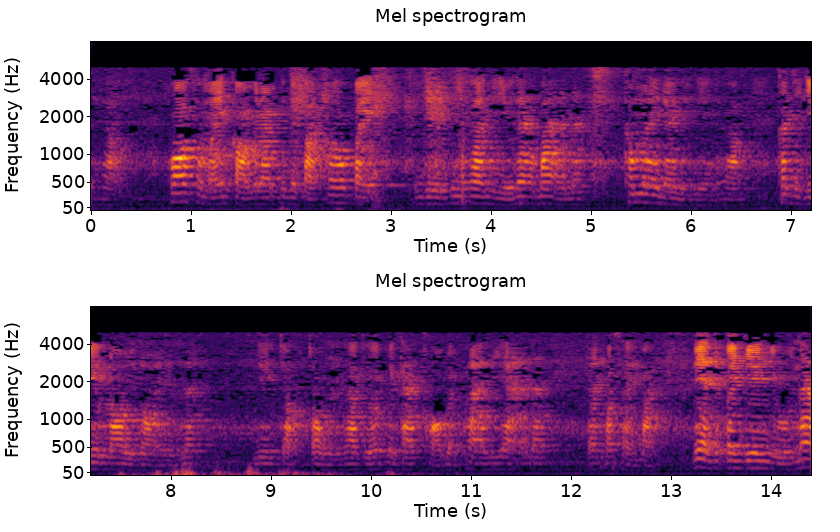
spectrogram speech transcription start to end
นะครับเพราะสมัยก่อนเวลาบิณฑบาตเข้าไปยืนที่นั่นอยู่หน้าบ้านนะเขาไม่ได้เดินอย่างนี้นะครับก็จะยืนรออยู่หน่อยนะยืนจอดจงนะครับถือว่าเป็นการขอแบบพานิยานะ นั่นเขาใส่บาตรเนี่ยจะไปยืนอยู่หน้า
